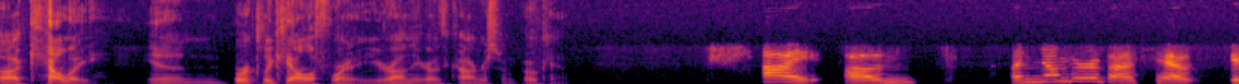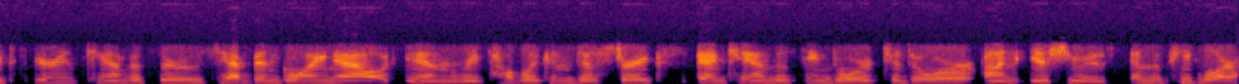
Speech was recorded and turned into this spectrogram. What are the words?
Uh, Kelly in Berkeley, California. You're on the air with Congressman Pocan. Hi. Um, a number of us have experienced canvassers have been going out in Republican districts and canvassing door to door on issues, and the people are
